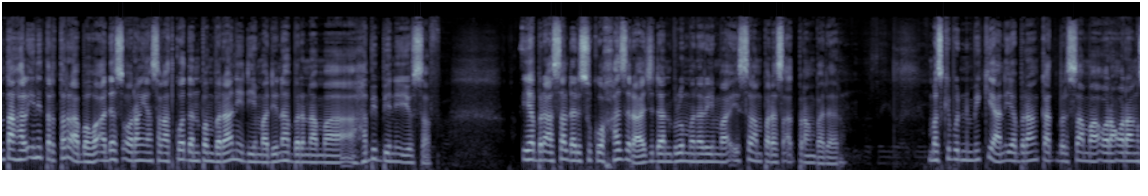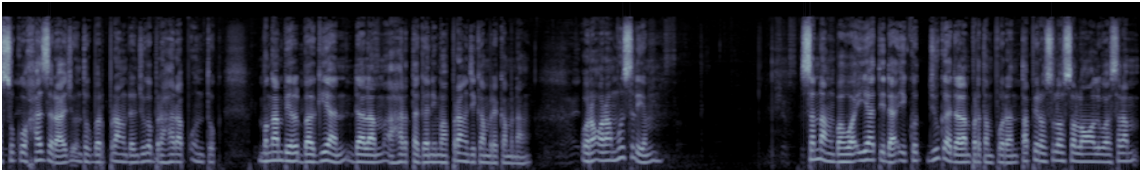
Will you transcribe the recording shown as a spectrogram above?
Tentang hal ini tertera bahwa ada seorang yang sangat kuat dan pemberani di Madinah bernama Habib bin Yusuf ia berasal dari suku Hazraj dan belum menerima Islam pada saat Perang Badar. Meskipun demikian, ia berangkat bersama orang-orang suku Hazraj untuk berperang dan juga berharap untuk mengambil bagian dalam harta ganimah perang jika mereka menang. Orang-orang Muslim senang bahwa ia tidak ikut juga dalam pertempuran, tapi Rasulullah SAW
